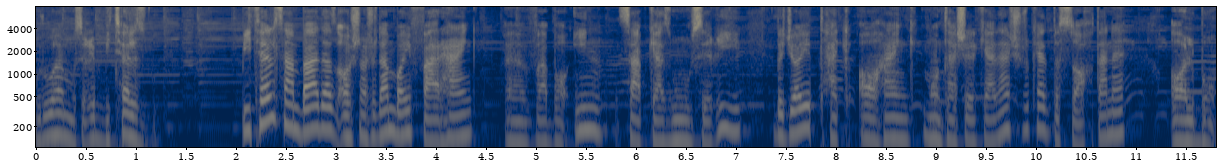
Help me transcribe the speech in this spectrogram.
گروه موسیقی بیتلز بود. بیتلز هم بعد از آشنا شدن با این فرهنگ و با این سبک از موسیقی به جای تک آهنگ منتشر کردن شروع کرد به ساختن آلبوم.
